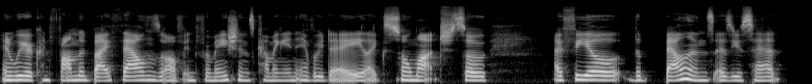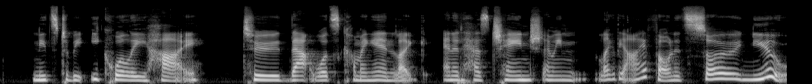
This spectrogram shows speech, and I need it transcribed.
and we are confronted by thousands of informations coming in every day, like so much. So I feel the balance, as you said, needs to be equally high to that what's coming in like and it has changed. I mean like the iphone it's so new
